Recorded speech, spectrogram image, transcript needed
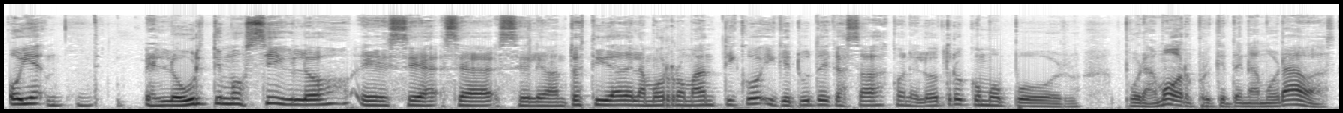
hoy, en los últimos siglos, eh, se, se, se, levantó esta idea del amor romántico y que tú te casabas con el otro como por, por amor, porque te enamorabas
